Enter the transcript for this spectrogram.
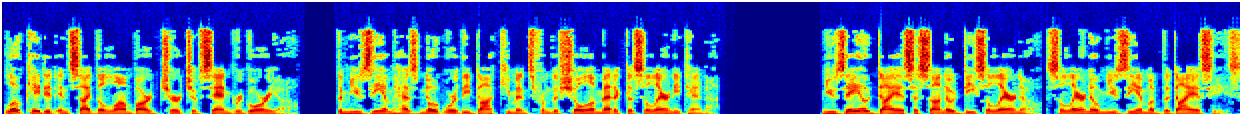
Located inside the Lombard Church of San Gregorio. The museum has noteworthy documents from the Schola Medica Salernitana. Museo Diocesano di Salerno Salerno Museum of the Diocese.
